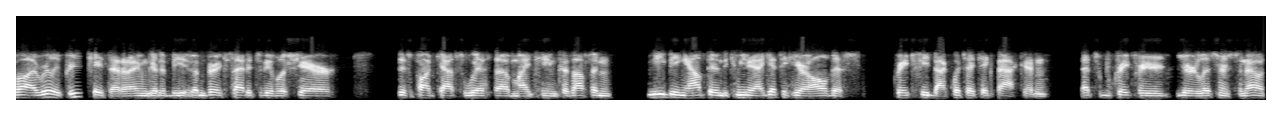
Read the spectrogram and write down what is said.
Well, I really appreciate that. I'm going to be, I'm very excited to be able to share this podcast with uh, my team because often me being out there in the community, I get to hear all this great feedback, which I take back. And that's great for your, your listeners to know.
